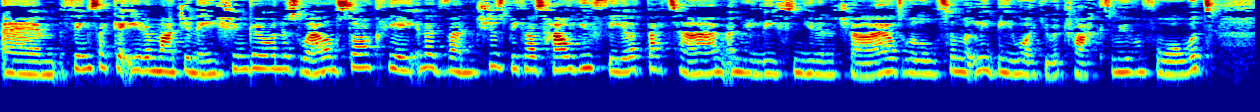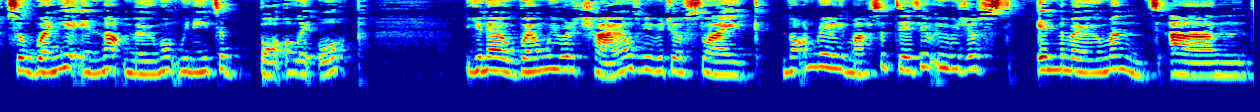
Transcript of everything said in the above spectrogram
Um, things that get your imagination going as well and start creating adventures because how you feel at that time and releasing your inner child will ultimately be what you attract moving forward. So when you're in that moment, we need to bottle it up. You know, when we were a child, we were just like, not really massive, did it? We were just in the moment and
